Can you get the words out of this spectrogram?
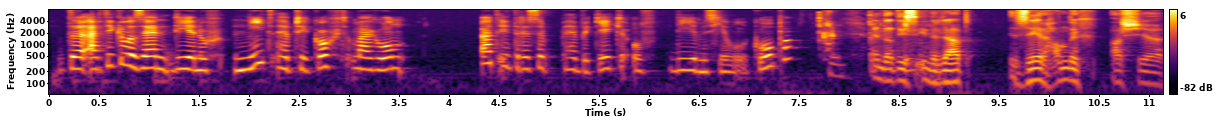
de artikelen zijn die je nog niet hebt gekocht, maar gewoon uit interesse hebt bekeken of die je misschien wil kopen. En dat is inderdaad zeer handig als je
